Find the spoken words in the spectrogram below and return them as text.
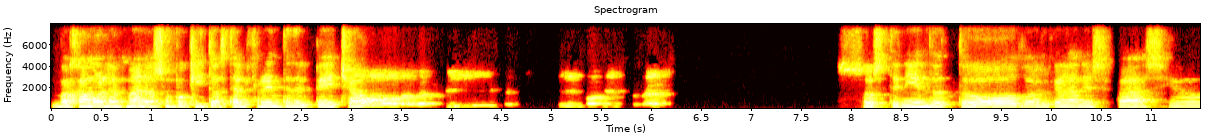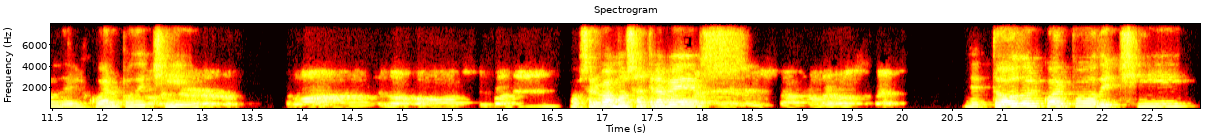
Bajamos las manos un poquito hasta el frente del pecho, sosteniendo todo el gran espacio del cuerpo de chi. Observamos a través de todo el cuerpo de chi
